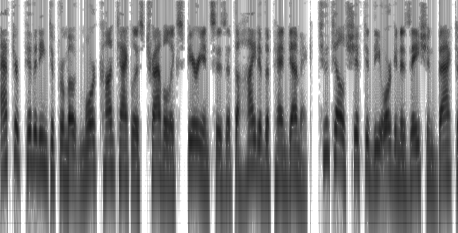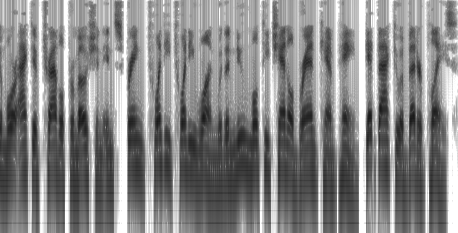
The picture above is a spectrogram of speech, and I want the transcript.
After pivoting to promote more contactless travel experiences at the height of the pandemic, Tuttle shifted the organization back to more active travel promotion in spring 2021 with a new multi-channel brand campaign, Get Back to a Better Place.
